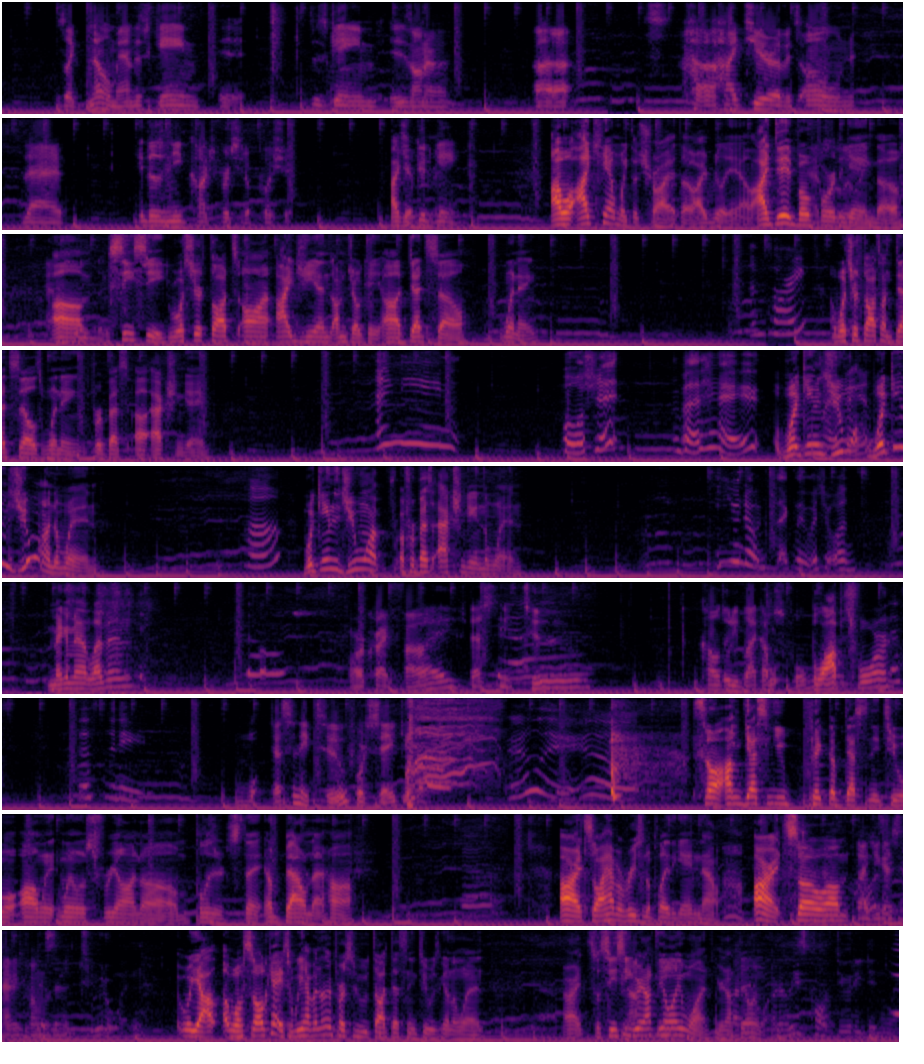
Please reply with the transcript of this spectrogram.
It's like no man, this game, eh, this game is on a, uh, a high tier of its own that it doesn't need controversy to push it. I It's a good game. I well, I can't wait to try it though. I really am. I did vote for the Absolutely. game though. Um, CC, what's your thoughts on IGN? I'm joking. Uh, Dead Cell winning. I'm sorry. What's your thoughts on Dead Cells winning for best uh, action game? I mean, bullshit. But hey, What game did My you want? What game did you want to win? huh? What game did you want f- for best action game to win? You know exactly which ones. Mega Man 11? No. Far Cry 5, Destiny 2, Call of Duty Black Ops 4, Blops 4? Des- Destiny. Destiny 2, Forsaken. Really? Yeah. So I'm guessing you picked up Destiny 2 on when it, when it was free on um, Blizzard's thing, um, Battle.net, huh? yeah. All right, so I have a reason to play the game now. All right, so um, Glad you guys are having fun with it. 2 to win. well, yeah, uh, well, so okay, so we have another person who thought Destiny 2 was gonna win. All right, so CC, Not you're not the only one. You're not But, the only but one. at least Call of Duty didn't win.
